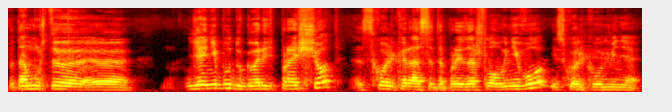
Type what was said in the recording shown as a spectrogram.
потому что э, я не буду говорить про счет, сколько раз это произошло у него и сколько у меня,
